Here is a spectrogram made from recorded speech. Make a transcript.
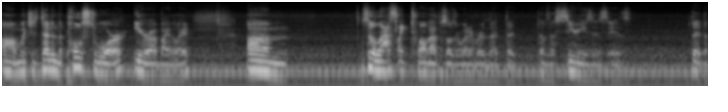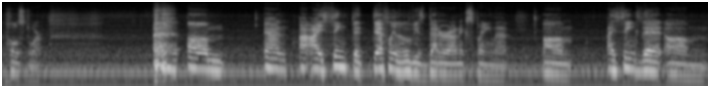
um, which is done in the post-war era, by the way. Um, so the last like 12 episodes or whatever the, the of the series is is the the post-war. um, and I, think that definitely the movie is better on explaining that. Um, I think that um,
